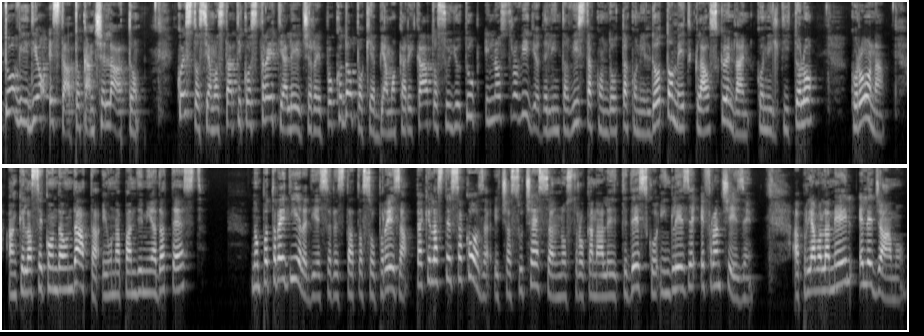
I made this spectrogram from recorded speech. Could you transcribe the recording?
tuo video è stato cancellato. Questo siamo stati costretti a leggere poco dopo che abbiamo caricato su YouTube il nostro video dell'intervista condotta con il dottor Med Klaus Könlein con il titolo Corona, anche la seconda ondata è una pandemia da test? Non potrei dire di essere stata sorpresa perché la stessa cosa è già successa al nostro canale tedesco, inglese e francese. Apriamo la mail e leggiamo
